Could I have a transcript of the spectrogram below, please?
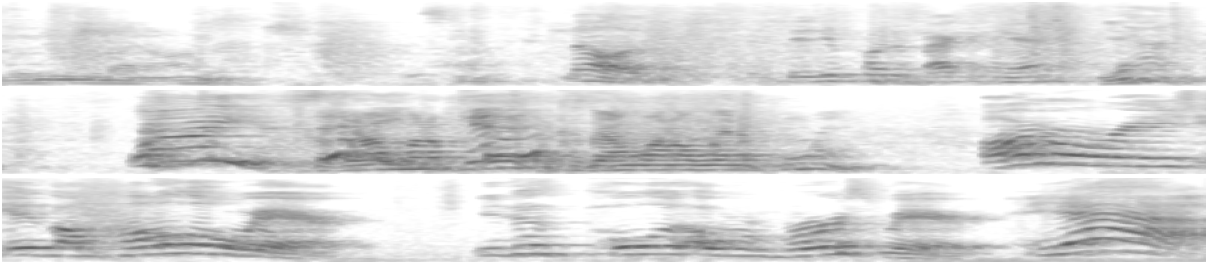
What do you mean by orange? No, did you put it back in here? Yeah. Why? Because I want to play. Because I want to win a point. Armarouge is a hollow wear. You just pull it a reverse wear. Yeah.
